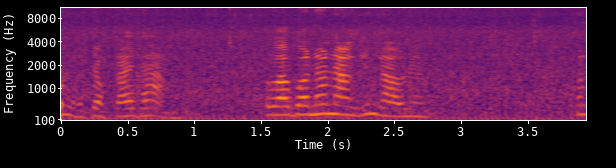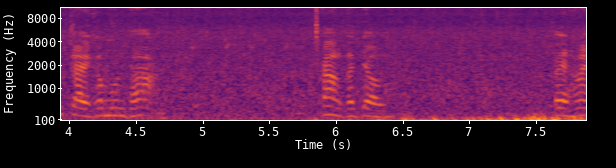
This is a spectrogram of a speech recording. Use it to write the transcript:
คนก็จบไกลทางเพราะว่าบนนั้นนางขึ้นเขาเนี่ยมันไก่ขมุนทางทางกระเจ้าไปให้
